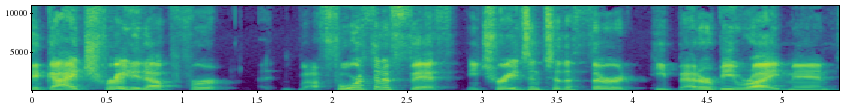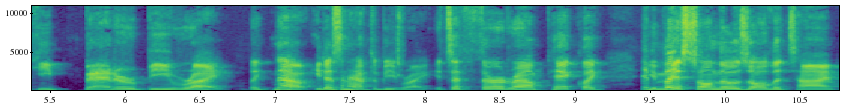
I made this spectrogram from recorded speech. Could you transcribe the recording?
the guy traded up for a fourth and a fifth, he trades into the third, he better be right, man. He better be right. Like no, he doesn't have to be right. It's a third round pick. Like you But- miss on those all the time.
